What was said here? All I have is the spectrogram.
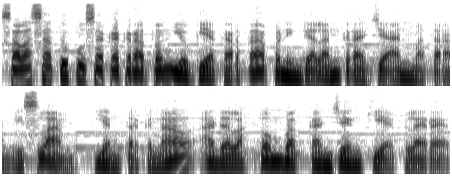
Salah satu pusaka keraton Yogyakarta peninggalan kerajaan Mataram Islam yang terkenal adalah tombak kanjeng Kiai Pleret.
